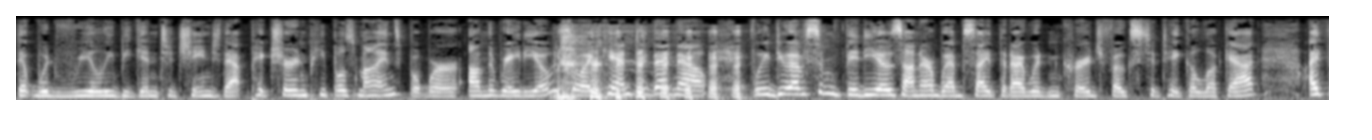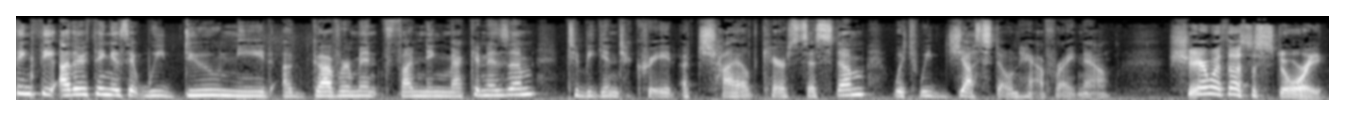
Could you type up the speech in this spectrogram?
that would really begin to change that picture in people's minds, but we're on the radio, so I can't do that now. we do have some videos on our website that I would encourage folks to take a look at. I think the other thing is that we do need a government funding mechanism to begin begin to create a child care system, which we just don't have right now. Share with us a story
